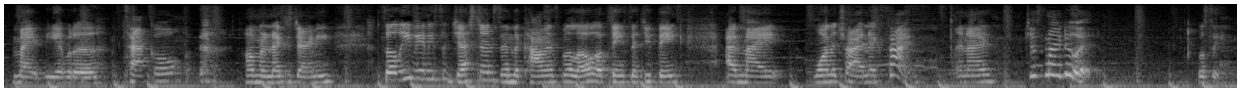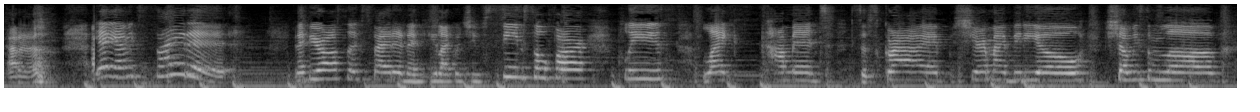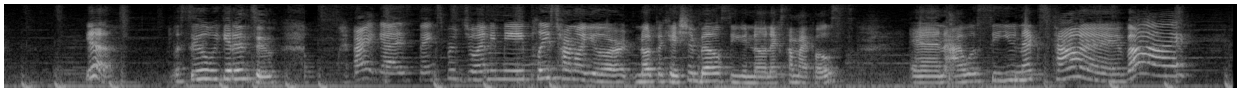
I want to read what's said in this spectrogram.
might be able to tackle on my next journey. So leave any suggestions in the comments below of things that you think I might want to try next time. And I just might do it. We'll see. I don't know. Yay, I'm excited. And if you're also excited and if you like what you've seen so far, please like, comment, subscribe, share my video, show me some love. Yeah, let's see what we get into. All right, guys, thanks for joining me. Please turn on your notification bell so you know next time I post. And I will see you next time. Bye.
